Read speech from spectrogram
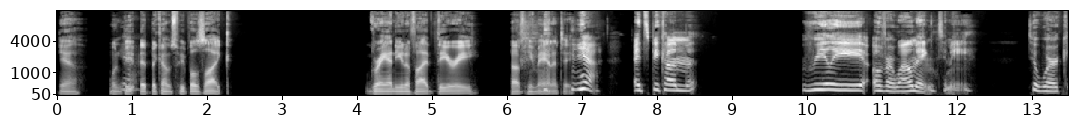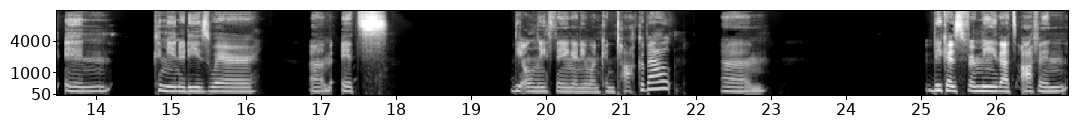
Yeah. When Yeah. Pe- it becomes people's like grand unified theory of humanity. yeah it's become really overwhelming to me to work in communities where um, it's the only thing anyone can talk about um, because for me that's often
